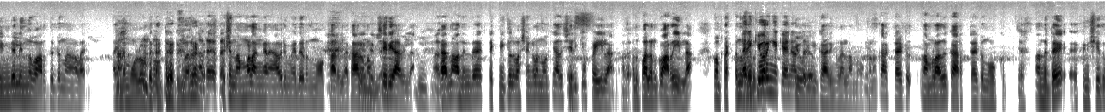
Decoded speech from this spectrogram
ലിൻഡൽ ഇന്ന് വാർത്തിട്ട് നാളെ അതിന്റെ മുകളിലോട്ട് കട്ട് കെട്ടുന്നവരുണ്ട്. പക്ഷെ നമ്മൾ അങ്ങനെ ആ ഒരു ഒന്നും നോക്കാറില്ല. കാരണം ശരിയാവില്ല. കാരണം അതിന്റെ ടെക്നിക്കൽ വശങ്ങൾ നോക്കി അത് ശരിക്കും ഫെയിലാണ് ആണ്. അത്. പലർക്കും അറിയില്ല. അപ്പം പെട്ടെന്ന് ക്യൂറിങ് കാര്യങ്ങളെല്ലാം നോക്കണം. കറക്റ്റ് ആയിട്ട് നമ്മൾ അത് കറക്റ്റ് ആയിട്ട് നോക്കും. എന്നിട്ടേ ഫിനിഷ് ചെയ്ത്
